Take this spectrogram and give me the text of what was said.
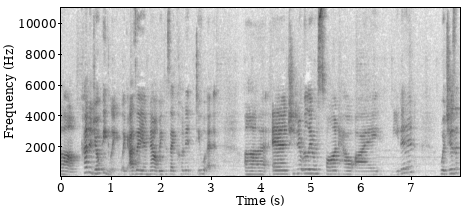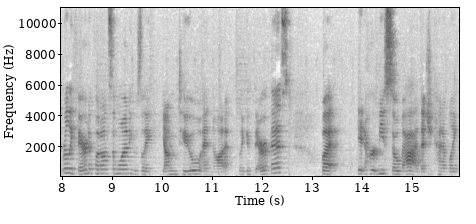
um, kind of jokingly, like as I am now, because I couldn't do it. Uh, and she didn't really respond how I needed, which isn't really fair to put on someone who's like young too and not like a therapist. But it hurt me so bad that she kind of like,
